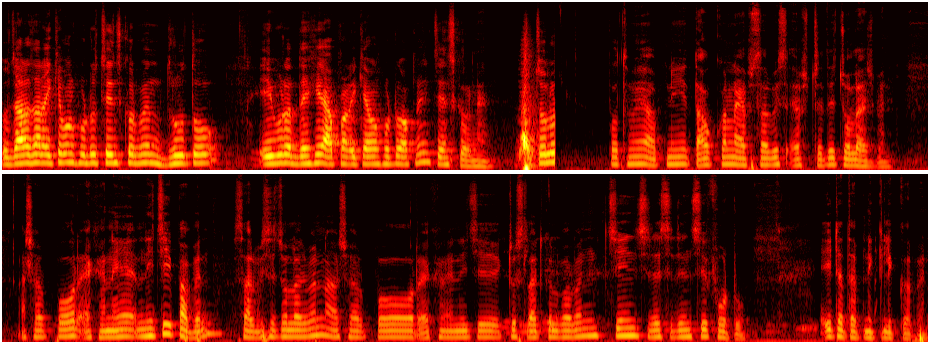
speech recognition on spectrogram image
তো যারা যারা এই কেমন ফটো চেঞ্জ করবেন, দ্রুত এইগুলো দেখে আপনার এই কেমন ফটো আপনি চেঞ্জ করে নেন। চলুন, প্রথমে আপনি তাওকাল অ্যাপ সার্ভিস অ্যাপসটাতে চলে আসবেন। আসার পর এখানে নিচেই পাবেন সার্ভিসে চলে আসবেন, আসার পর এখানে নিচে একটু স্লাইড করে পাবেন চেঞ্জ রেসিডেন্সি ফটো এটাতে আপনি ক্লিক করবেন।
